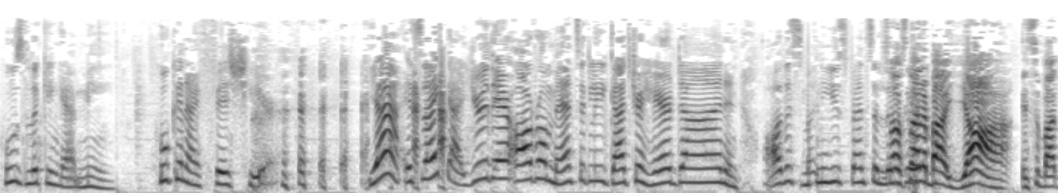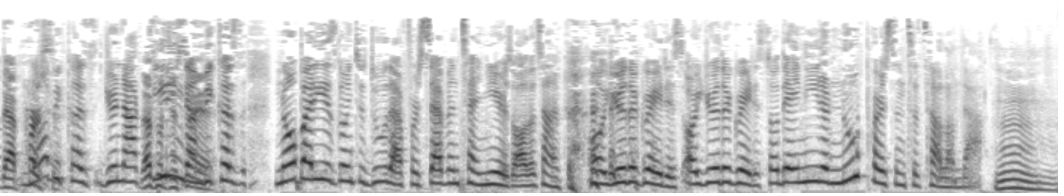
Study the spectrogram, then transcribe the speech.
Who's looking at me? Who can I fish here? yeah, it's like that. You're there all romantically, got your hair done and all this money you spent to look so it's good. not about y'all, it's about that person. No, because you're not That's feeding you're them because nobody is going to do that for seven, ten years all the time. Oh, you're the greatest or you're the greatest. So they need a new person to tell them that. Hmm.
